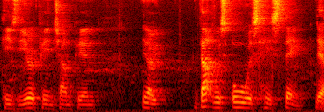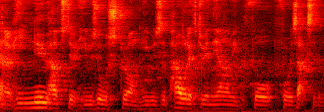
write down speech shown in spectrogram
He's the European champion. You know, that was always his thing. Yeah. You know, he knew how to do it. He was always strong. He was a powerlifter in the army before before his accident.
